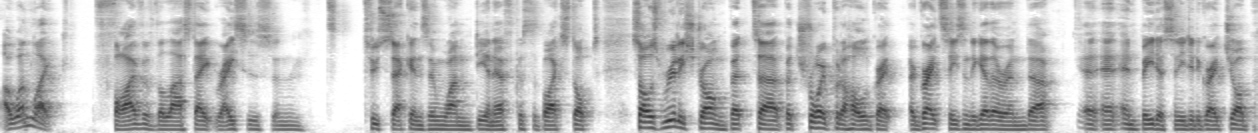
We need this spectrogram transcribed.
I won like five of the last eight races, and two seconds and one DNF because the bike stopped. So I was really strong, but uh, but Troy put a whole great a great season together and, uh, and and beat us, and he did a great job.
